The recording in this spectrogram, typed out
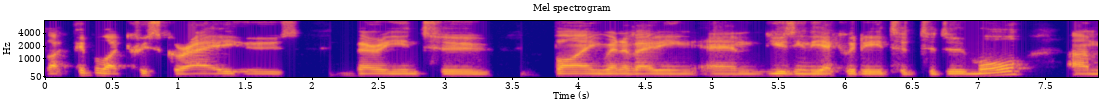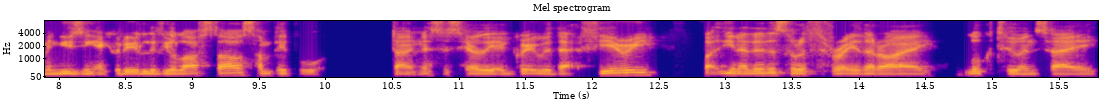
like people like Chris Gray, who's very into buying, renovating, and using the equity to, to do more um, and using equity to live your lifestyle. Some people don't necessarily agree with that theory, but you know they're the sort of three that I look to and say,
